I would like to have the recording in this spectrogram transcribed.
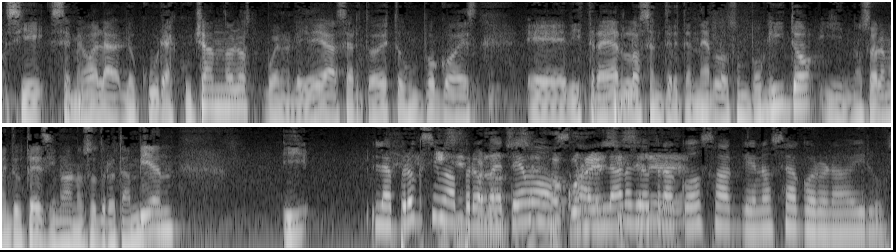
si se me va la locura escuchándolos. Bueno, la idea de hacer todo esto es un poco es eh, distraerlos, entretenerlos un poquito, y no solamente a ustedes, sino a nosotros también. Y La próxima Y si- perdón, si se les prometemos ocurre, hablar si de otra cosa que no sea coronavirus.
